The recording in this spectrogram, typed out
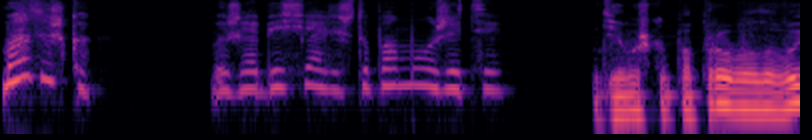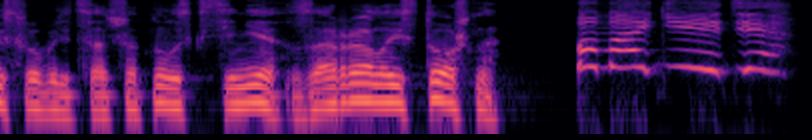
Матушка, вы же обещали, что поможете». Девушка попробовала высвободиться, отшатнулась к стене, заорала истошно. «Помогите!»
